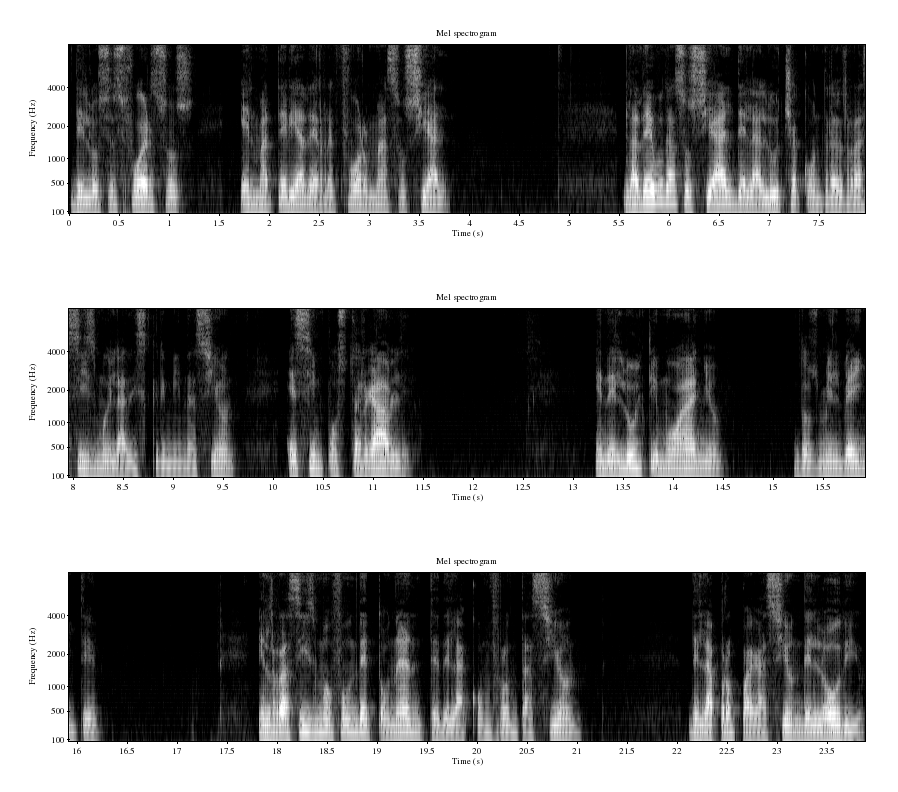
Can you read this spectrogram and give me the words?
de los esfuerzos en materia de reforma social. La deuda social de la lucha contra el racismo y la discriminación es impostergable. En el último año, 2020, el racismo fue un detonante de la confrontación, de la propagación del odio,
